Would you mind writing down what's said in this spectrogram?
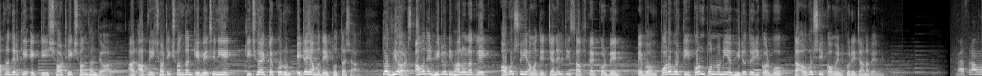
আপনাদেরকে একটি সঠিক সন্ধান দেওয়া। আর আপনি সঠিক সন্ধানকে বেছে নিয়ে কিছু একটা করুন, এটাই আমাদের প্রত্যাশা। তো ভিউয়ার্স আমাদের ভিডিওটি ভালো লাগলে অবশ্যই আমাদের চ্যানেলটি সাবস্ক্রাইব করবেন এবং পরবর্তী কোন পণ্য নিয়ে ভিডিও তৈরি করব তা অবশ্যই কমেন্ট করে জানাবেন। ভাই আসসালামু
